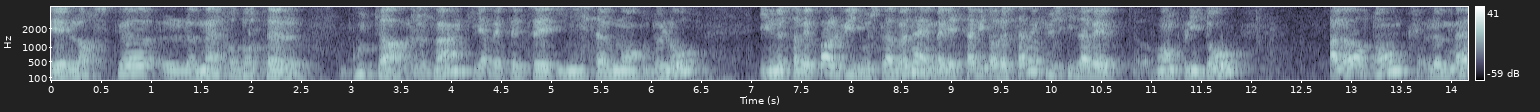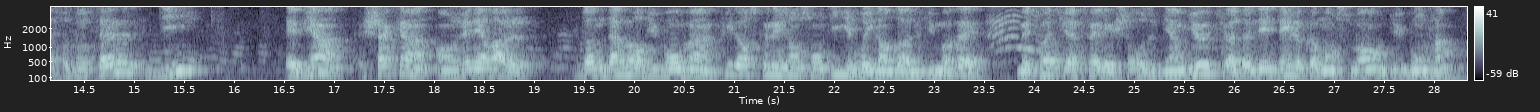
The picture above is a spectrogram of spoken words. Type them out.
Et lorsque le maître d'hôtel goûta le vin, qui avait été initialement de l'eau, il ne savait pas, lui, d'où cela venait, mais les serviteurs le savaient, puisqu'ils avaient rempli d'eau. Alors donc, le maître d'hôtel dit, eh bien, chacun en général donne d'abord du bon vin, puis lorsque les gens sont ivres, il en donne du mauvais. Mais toi, tu as fait les choses bien mieux, tu as donné dès le commencement du bon vin.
